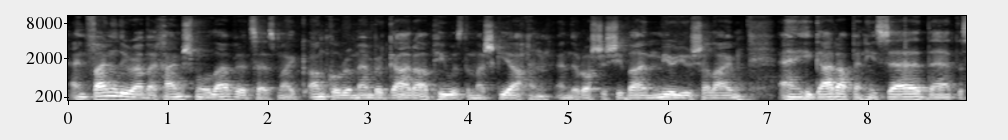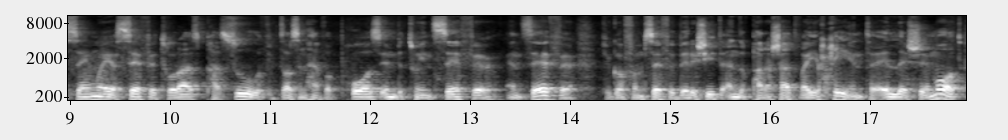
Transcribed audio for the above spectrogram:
And finally, Rabbi Chaim Shmulevitz, says my uncle remembered, got up. He was the Mashgiach and, and the Rosh Hayeshiva in Mir Yerushalayim. And he got up and he said, that the same way a Sefer Torah is pasul, if it doesn't have a pause in between Sefer and Sefer, if you go from Sefer Bereshit end of Parashat Vayichi into Ele Shemot,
